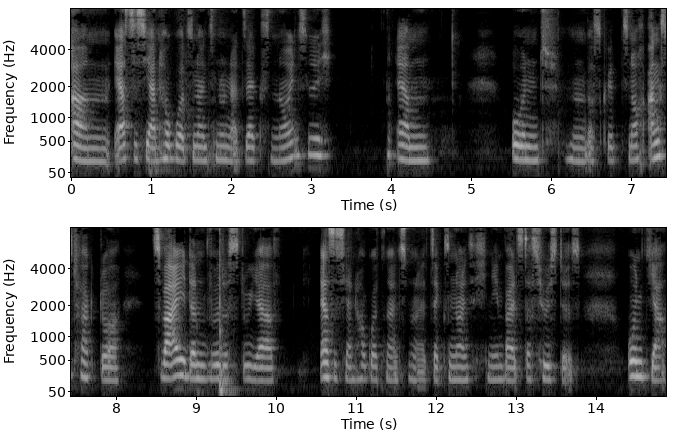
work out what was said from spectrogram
ähm, erstes Jahr in Hogwarts 1996 ähm, und hm, was gibt's noch? Angstfaktor 2, dann würdest du ja erstes Jahr in Hogwarts 1996 nehmen, weil es das höchste ist. Und ja,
